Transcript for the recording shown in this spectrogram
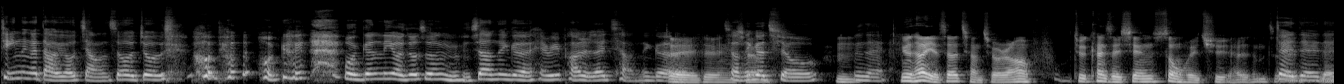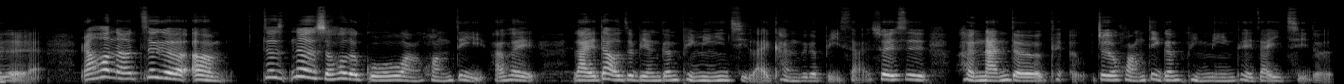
听那个导游讲的时候就，就我跟我跟我跟 Leo 就说，嗯很像那个 Harry Potter 在抢那个对对抢那个球，嗯，对不对？因为他也是要抢球，然后就看谁先送回去还是什么之类的。对对对对对。嗯、然后呢，这个嗯，这那个时候的国王皇帝还会来到这边跟平民一起来看这个比赛，所以是很难得，可就是皇帝跟平民可以在一起的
